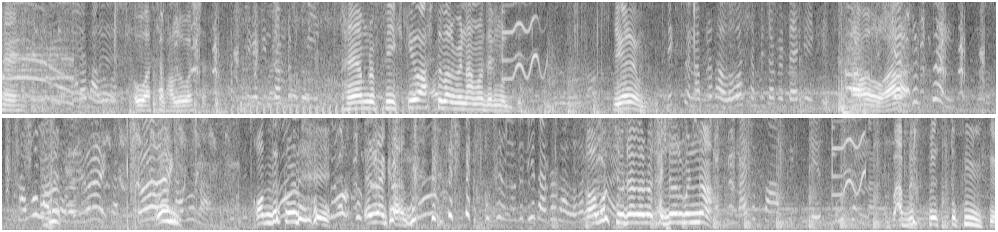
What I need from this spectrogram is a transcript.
হ্যাঁ। ও আচ্ছা ভালোবাসা। হ্যাঁ আমরা ফিক্স কেউ আসতে পারবে না আমাদের মধ্যে। ঠিক আছে? আপনার ভালোবাসা আপনি চকলেটটা একাই খাব না। খাব না অর্ধেক করে এটা খান অবশ্যই ওটা খাইতে পারবেন না। পাবলিক প্লেস তো কি হয়েছে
